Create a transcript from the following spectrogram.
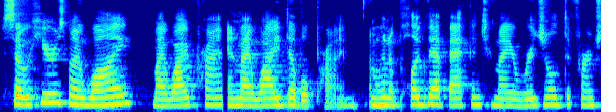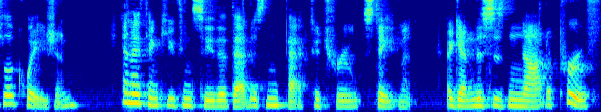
So here's my y, my y prime, and my y double prime. I'm going to plug that back into my original differential equation, and I think you can see that that is in fact a true statement. Again, this is not a proof,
